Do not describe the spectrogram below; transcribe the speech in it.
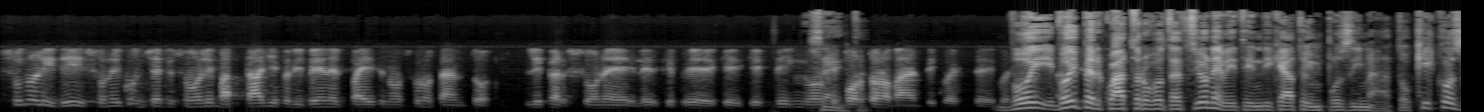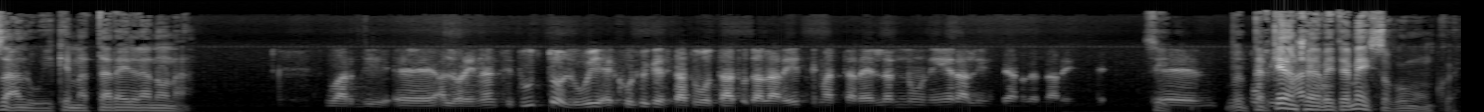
sono le idee, sono i concetti, sono le battaglie per il bene del paese, non sono tanto le persone le, che, eh, che, che, vengono, che portano avanti queste, queste voi, voi, per quattro votazioni avete indicato Imposimato. Che cos'ha lui che Mattarella non ha? Guardi, eh, allora innanzitutto lui è colui che è stato votato dalla rete, Mattarella non era all'interno della rete. Sì. Eh, perché non ce l'avete messo comunque?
